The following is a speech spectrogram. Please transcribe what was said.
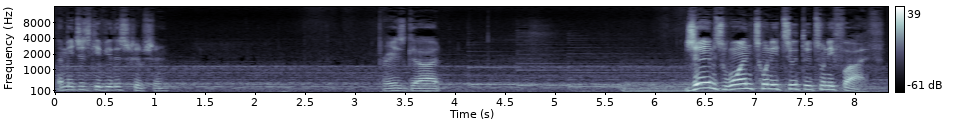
Let me just give you the scripture. Praise God. James 1 22 through 25.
